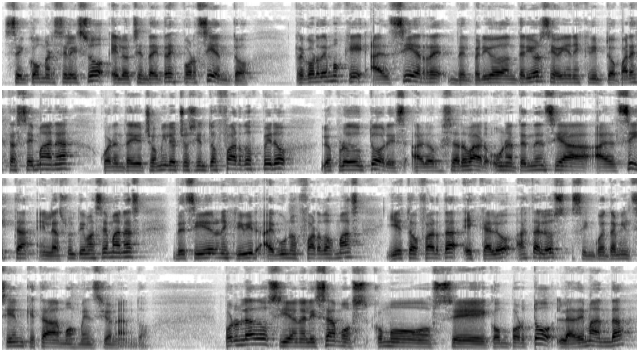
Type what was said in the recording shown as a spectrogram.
se comercializó el 83%. Recordemos que al cierre del periodo anterior se habían inscrito para esta semana 48.800 fardos, pero los productores, al observar una tendencia alcista en las últimas semanas, decidieron inscribir algunos fardos más y esta oferta escaló hasta los 50.100 que estábamos mencionando. Por un lado, si analizamos cómo se comportó la demanda,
